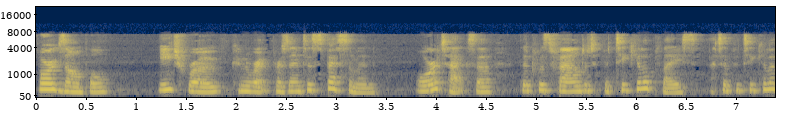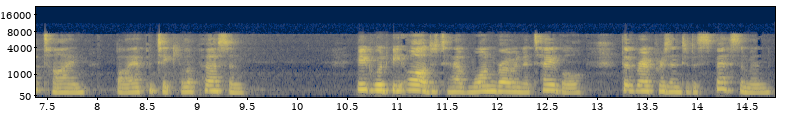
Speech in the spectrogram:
For example, each row can represent a specimen or a taxa that was found at a particular place at a particular time by a particular person. It would be odd to have one row in a table that represented a specimen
